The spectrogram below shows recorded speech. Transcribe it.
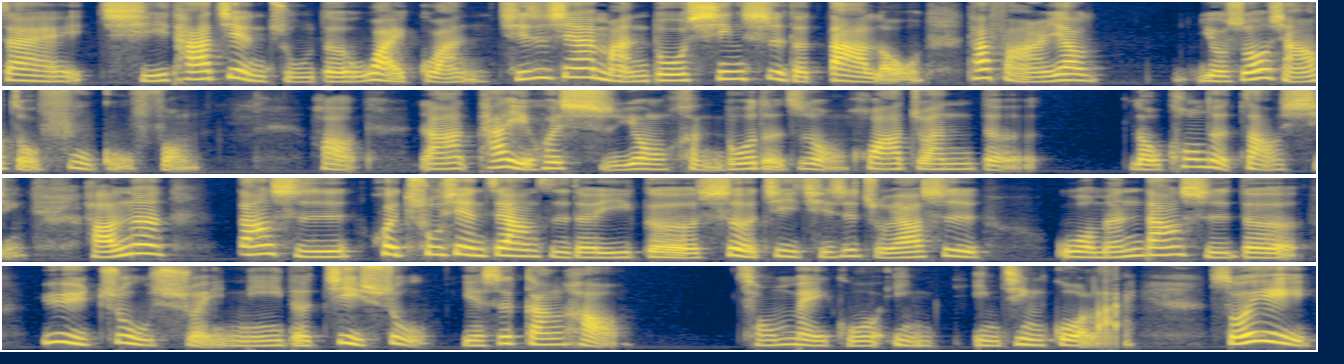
在其他建筑的外观。其实现在蛮多新式的大楼，它反而要有时候想要走复古风，好，然后它也会使用很多的这种花砖的镂空的造型。好，那当时会出现这样子的一个设计，其实主要是我们当时的预铸水泥的技术也是刚好。从美国引引进过来，所以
